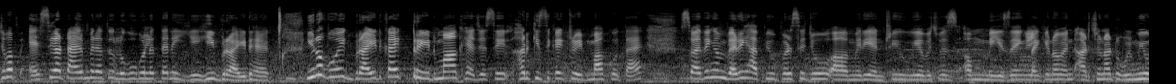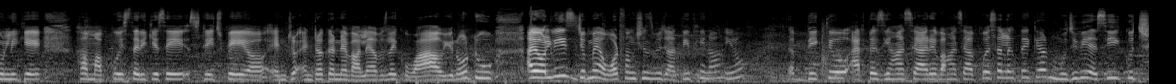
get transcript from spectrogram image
जब आप ऐसे अटायर में रहते हो लोगों को लगता है ना यही ब्राइड है। यू you नो know, वो एक ब्राइड का एक ट्रेडमार्क है जैसे हर किसी का एक ट्रेडमार्क होता है। So I think I am very happy ऊपर से जो uh, मेरी एंट्री हुई है which was amazing like you know man Archana told me only के हम आपको इस तरीके से स्टेज पे एंटर एंटर करने वाले हैं I was like you know to I always जब मैं अवार्ड फ़ंक्शन में जाती थी ना यू नो अब देखते हो एक्टर्स यहाँ से आ रहे, वहाँ से आपको ऐसा लगता है कि यार, मुझे भी ऐसी कुछ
